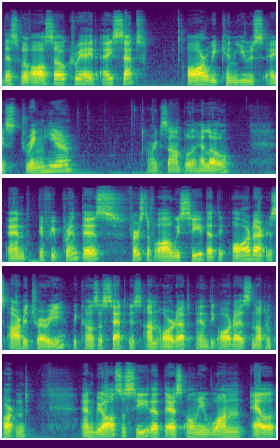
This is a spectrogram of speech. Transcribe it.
This will also create a set or we can use a string here for example hello. And if we print this first of all we see that the order is arbitrary because a set is unordered and the order is not important. And we also see that there's only one L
